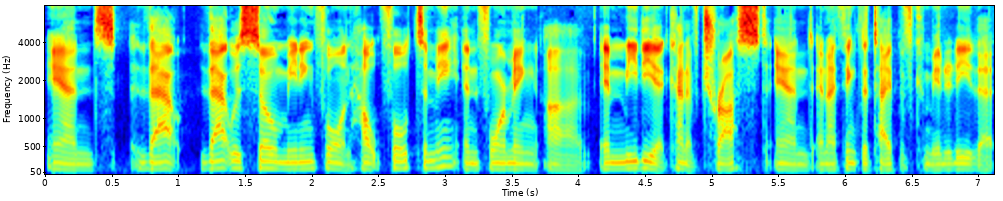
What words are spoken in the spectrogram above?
and that that was so meaningful and helpful to me in forming uh, immediate kind of trust and and I think the type of community that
